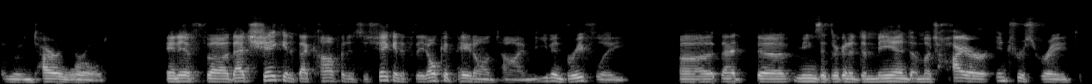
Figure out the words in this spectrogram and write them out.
the entire world. And if that's shaken, if that confidence is shaken, if they don't get paid on time, even briefly, uh, that uh, means that they're going to demand a much higher interest rate to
